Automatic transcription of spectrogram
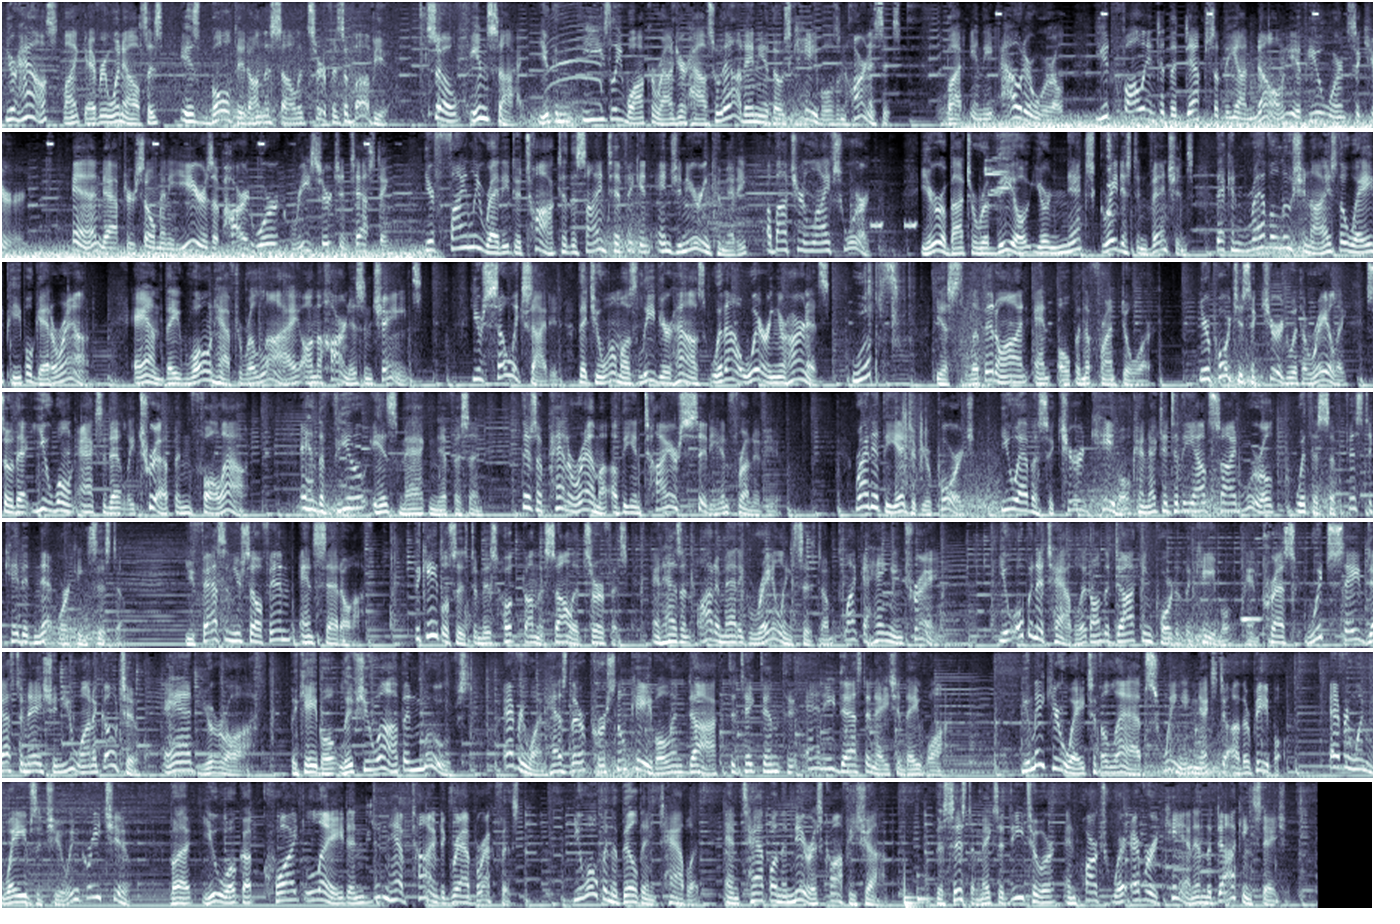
Your house, like everyone else's, is bolted on the solid surface above you. So, inside, you can easily walk around your house without any of those cables and harnesses. But in the outer world, you'd fall into the depths of the unknown if you weren't secured. And after so many years of hard work, research, and testing, you're finally ready to talk to the Scientific and Engineering Committee about your life's work. You're about to reveal your next greatest inventions that can revolutionize the way people get around. And they won't have to rely on the harness and chains. You're so excited that you almost leave your house without wearing your harness. Whoops! You slip it on and open the front door. Your porch is secured with a railing so that you won't accidentally trip and fall out. And the view is magnificent. There's a panorama of the entire city in front of you. Right at the edge of your porch, you have a secured cable connected to the outside world with a sophisticated networking system. You fasten yourself in and set off. The cable system is hooked on the solid surface and has an automatic railing system like a hanging train. You open a tablet on the docking port of the cable and press which save destination you want to go to, and you're off. The cable lifts you up and moves. Everyone has their personal cable and dock to take them to any destination they want. You make your way to the lab swinging next to other people. Everyone waves at you and greets you. But you woke up quite late and didn't have time to grab breakfast. You open the built in tablet and tap on the nearest coffee shop. The system makes a detour and parks wherever it can in the docking station.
